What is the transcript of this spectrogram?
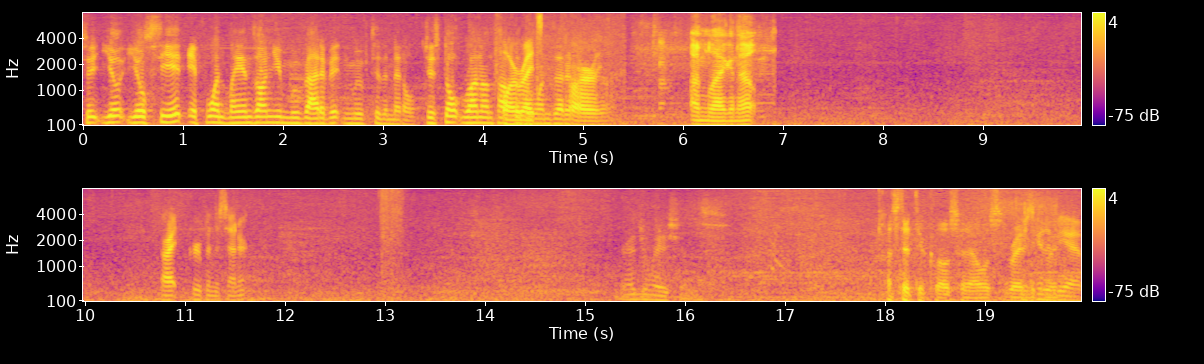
So you'll you'll see it. If one lands on you, move out of it and move to the middle. Just don't run on top Far of right. the ones that are. Far. I'm lagging out. All right, group in the center. Congratulations. I stood too close and I was ready There's to gonna do be a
